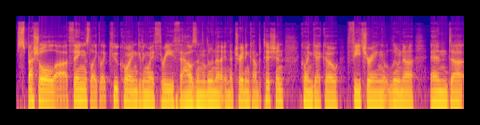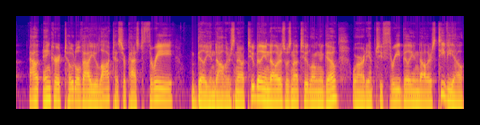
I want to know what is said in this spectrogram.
special uh, things like like KuCoin giving away 3000 Luna in a trading competition, CoinGecko featuring Luna, and uh, Anchor Total Value Locked has surpassed 3 billion dollars. Now, two billion dollars was not too long ago. We're already up to three billion dollars TVL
